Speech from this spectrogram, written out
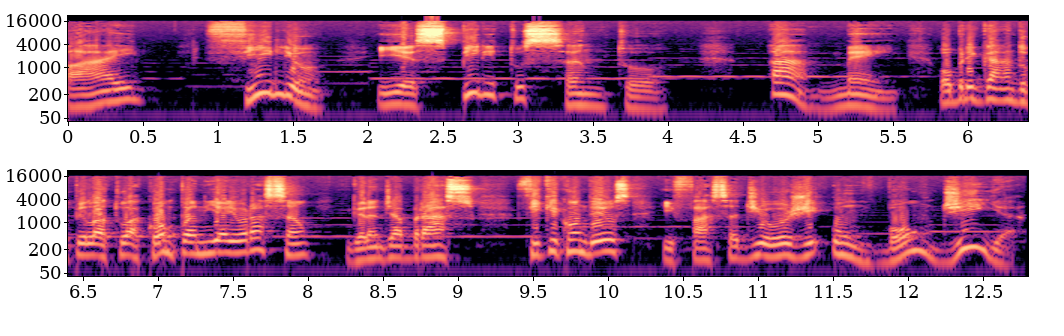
Pai, Filho e Espírito Santo. Amém. Obrigado pela tua companhia e oração. Grande abraço, fique com Deus e faça de hoje um bom dia.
